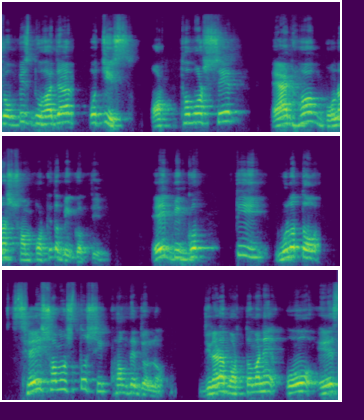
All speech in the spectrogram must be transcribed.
চব্বিশ দু হাজার পঁচিশ অর্থবর্ষের অ্যাডহক বোনাস সম্পর্কিত বিজ্ঞপ্তি। এই বিজ্ঞপ্তি মূলত সেই সমস্ত শিক্ষকদের জন্য, যিনারা বর্তমানে ও এস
